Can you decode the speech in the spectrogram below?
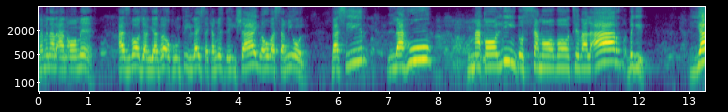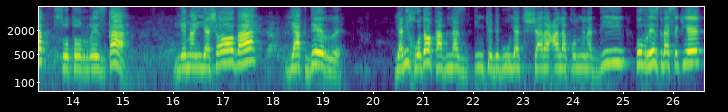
و من الانعام ازواجا یدرعکم فیه لیس کمثله شی و هو السمیع البصیر. لهو مقالید سماوات و الارض بگید. یبسط الرزقه لمن یشا و یقدر. یعنی خدا قبل از اینکه بگوید شرع لکم من الدین گفت رزق دست کیه؟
